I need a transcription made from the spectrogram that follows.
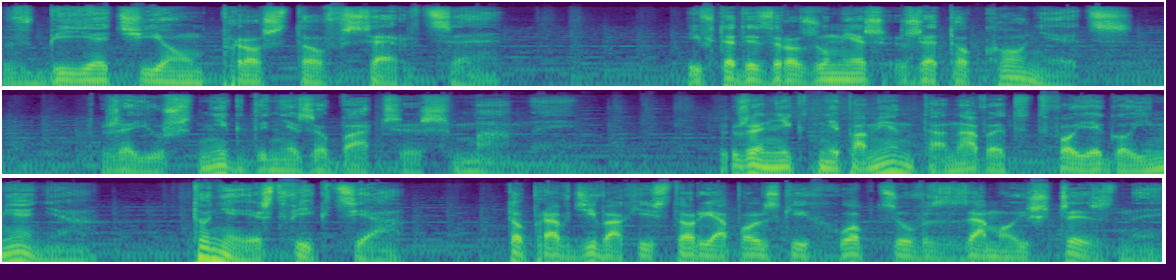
wbije ci ją prosto w serce. I wtedy zrozumiesz, że to koniec, że już nigdy nie zobaczysz mamy, że nikt nie pamięta nawet twojego imienia. To nie jest fikcja. To prawdziwa historia polskich chłopców z Zamojszczyzny.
